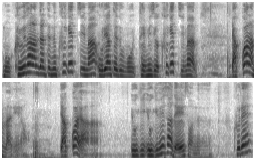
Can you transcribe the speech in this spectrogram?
뭐 그 사람들한테는 크겠지만 우리한테도 뭐 데미지가 크겠지만 약과란 말이에요. 약과야. 여기 여기 회사 내에서는 그래?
